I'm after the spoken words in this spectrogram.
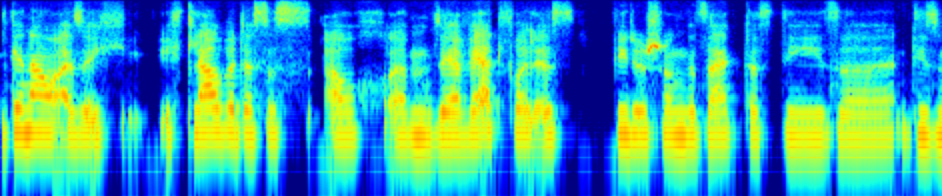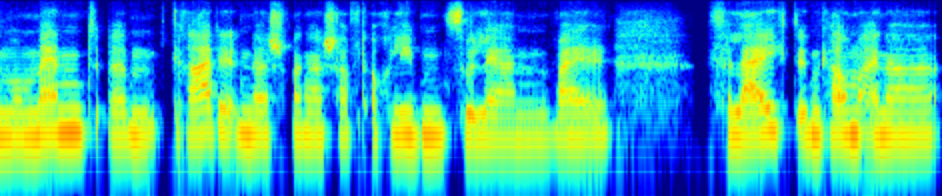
Genau, also ich, ich glaube, dass es auch ähm, sehr wertvoll ist, wie du schon gesagt hast, diese, diesen Moment ähm, gerade in der Schwangerschaft auch lieben zu lernen, weil vielleicht in kaum einer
